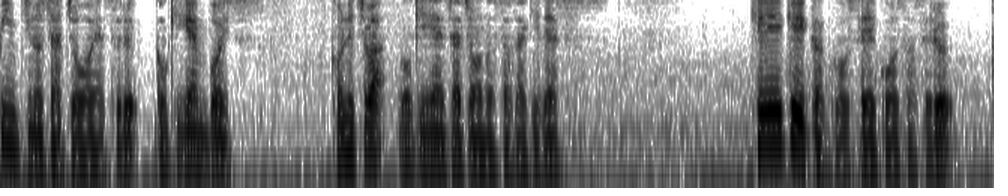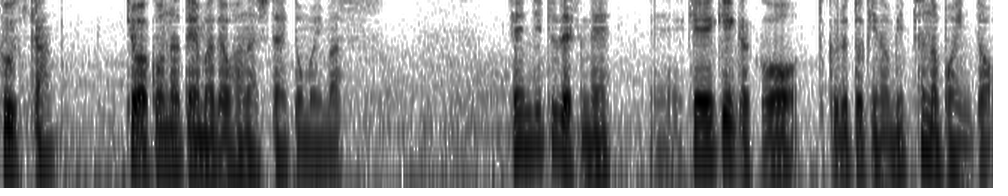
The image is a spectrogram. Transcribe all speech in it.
ピンチの社長を応援するご機嫌ボイス。こんにちは、ご機嫌社長の佐々木です。経営計画を成功させる空気感。今日はこんなテーマでお話したいと思います。前日ですね、えー、経営計画を作る時の3つのポイント。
